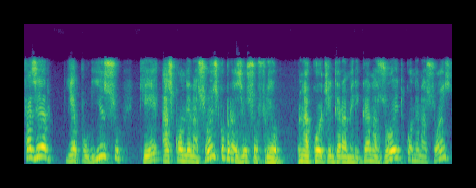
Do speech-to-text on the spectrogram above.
fazer. E é por isso que as condenações que o Brasil sofreu na Corte Interamericana, as oito condenações,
